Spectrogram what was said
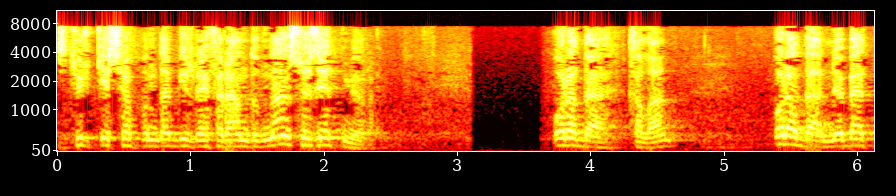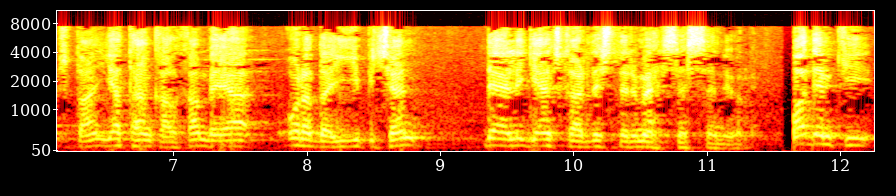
Türkiye çapında bir referandumdan söz etmiyorum. Orada kalan, orada nöbet tutan, yatan kalkan veya orada yiyip içen değerli genç kardeşlerime sesleniyorum. Madem ki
